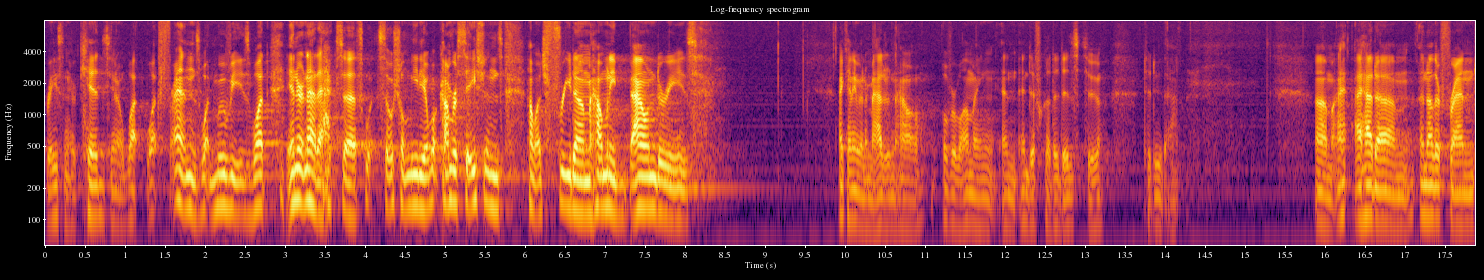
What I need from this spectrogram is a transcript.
raising their kids, you know, what, what friends, what movies, what internet access, what social media, what conversations, how much freedom, how many boundaries. I can't even imagine how overwhelming and, and difficult it is to, to do that. Um, I, I, had um, another friend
